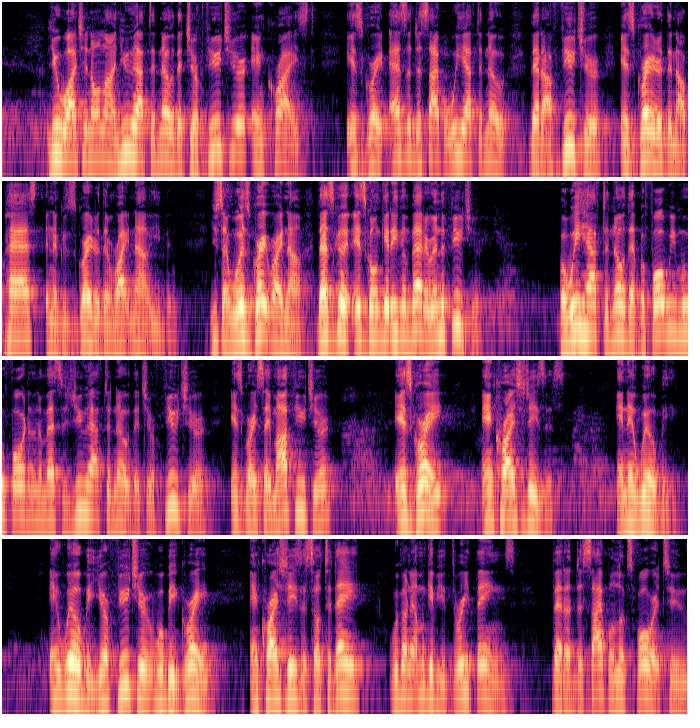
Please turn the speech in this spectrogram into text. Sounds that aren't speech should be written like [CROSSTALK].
You watching online, you have to know that your future in Christ is great. As a disciple, we have to know that our future is greater than our past and it's greater than right now, even. You say, well, it's great right now. That's good. It's going to get even better in the future. But we have to know that before we move forward in the message, you have to know that your future is great. Say, my future is great in Christ Jesus. And it will be. It will be. Your future will be great in Christ Jesus. So today, we're gonna, I'm gonna give you three things that a disciple looks forward to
